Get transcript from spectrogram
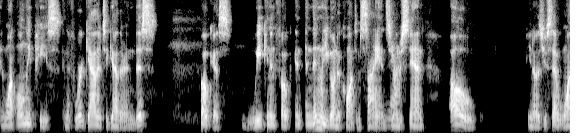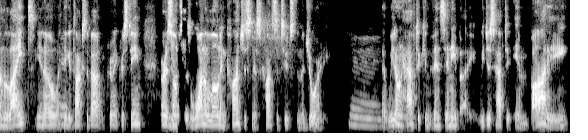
and want only peace, and if we're gathered together in this focus, we can invoke. And, and then when you go into quantum science, you understand, oh, you know, as you said, one light, you know, I think it talks about, Christine? Ernest Yeah. Holmes says, one alone in consciousness constitutes the majority. Hmm. That we don't have to convince anybody. We just have to embody,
